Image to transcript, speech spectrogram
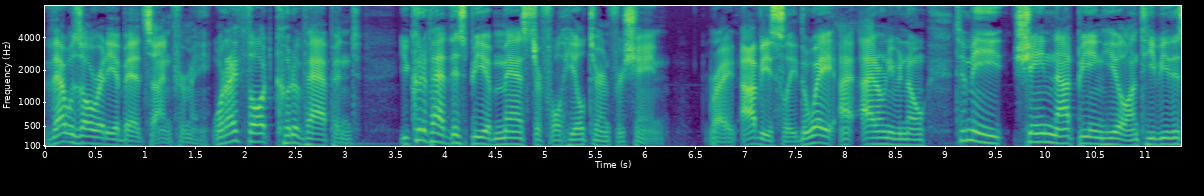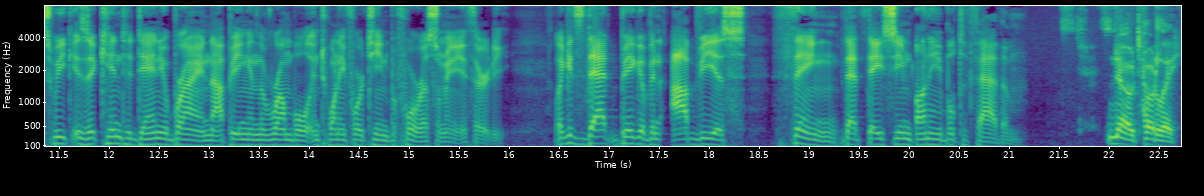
That was already a bad sign for me. What I thought could have happened, you could have had this be a masterful heel turn for Shane, right? Obviously, the way I, I don't even know. To me, Shane not being heel on TV this week is akin to Daniel Bryan not being in the Rumble in 2014 before WrestleMania 30. Like it's that big of an obvious thing that they seemed unable to fathom. No, totally.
